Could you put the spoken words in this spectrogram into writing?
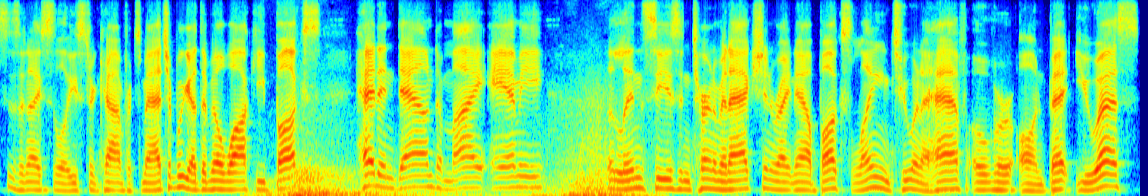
This is a nice little Eastern Conference matchup. We got the Milwaukee Bucks heading down to Miami. The in season tournament action right now. Bucks laying two and a half over on BetUS.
